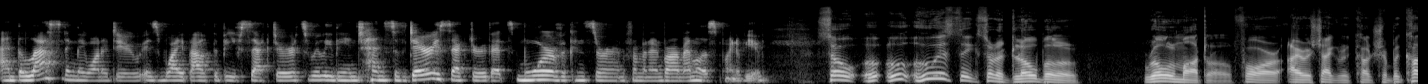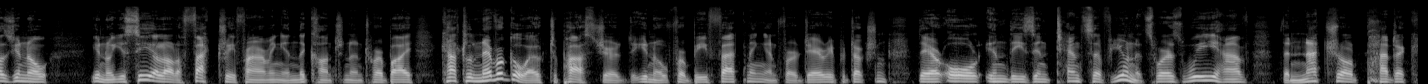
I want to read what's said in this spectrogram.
And the last thing they want to do is wipe out the beef sector. It's really the intensive dairy sector that's more of a concern from an environmentalist point of view. So, who, who is the sort of global role model for Irish agriculture? Because, you know, you know, you see a lot of factory farming in the continent whereby cattle never go out to pasture, you know, for beef fattening and for dairy production. They are all in these intensive units, whereas we have the natural paddock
